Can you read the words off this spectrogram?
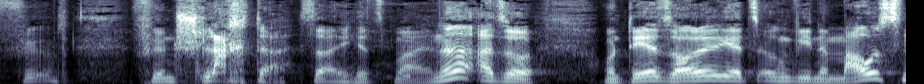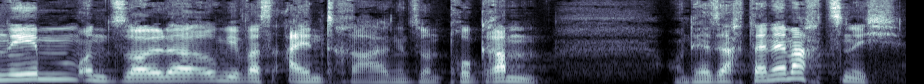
für, für einen Schlachter, sage ich jetzt mal, ne? Also, und der soll jetzt irgendwie eine Maus nehmen und soll da irgendwie was eintragen in so ein Programm. Und der sagt dann, er macht's nicht.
